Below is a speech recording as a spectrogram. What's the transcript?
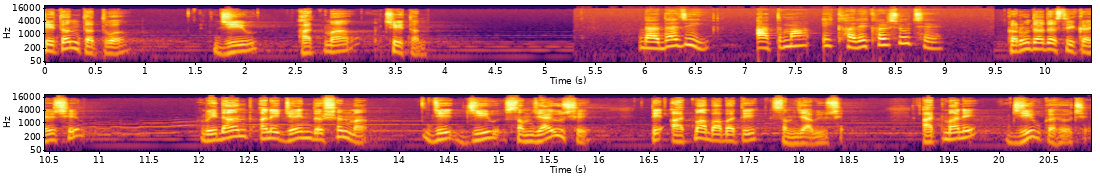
ચેતન તત્વ જીવ આત્મા ચેતન. દાદાજી આત્મા એ ખરેખર શું છે? કરુદાદાશ્રી કહે છે વેદાંત અને જૈન દર્શનમાં જે જીવ સમજાયું છે તે આત્મા બાબતે સમજાવ્યું છે. આત્માને જીવ કહ્યો છે.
